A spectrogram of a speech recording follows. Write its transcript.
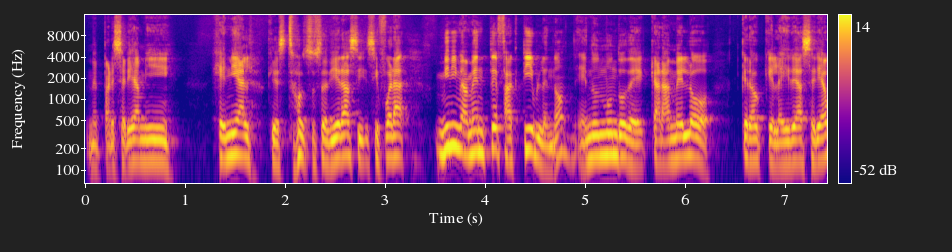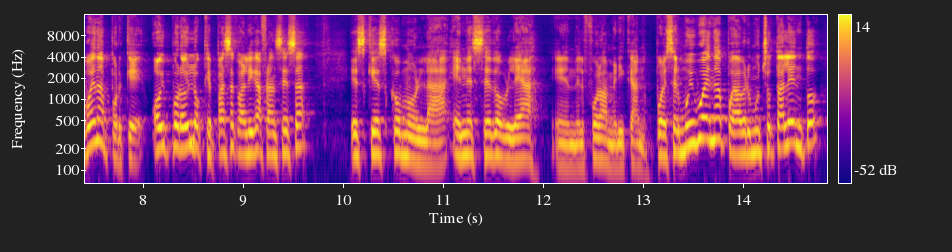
Me parecería a mí genial que esto sucediera si, si fuera mínimamente factible, ¿no? En un mundo de caramelo creo que la idea sería buena porque hoy por hoy lo que pasa con la liga francesa es que es como la NCAA en el foro americano. Puede ser muy buena, puede haber mucho talento,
